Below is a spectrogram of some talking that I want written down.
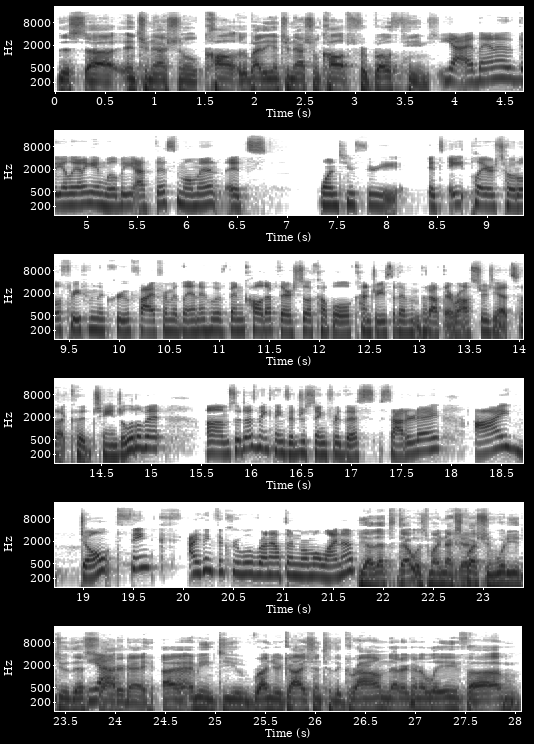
this uh, international call by the international call ups for both teams. Yeah, Atlanta. The Atlanta game will be at this moment. It's one, two, three. It's eight players total, three from the crew, five from Atlanta who have been called up. There are still a couple countries that haven't put out their rosters yet, so that could change a little bit. Um, so it does make things interesting for this Saturday. I don't think I think the crew will run out their normal lineup. Yeah, that's that was my next question. What do you do this Yeah. Saturday? I, I mean, do you run your guys into the ground that are going to leave, um,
